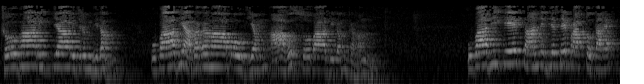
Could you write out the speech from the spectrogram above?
क्षोभा विद्या विजृंभिदम उपाधि अवगमापोह्यम आहुसोपाधिगम भ्रमम। उपाधि के सान्निध्य से प्राप्त होता है,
